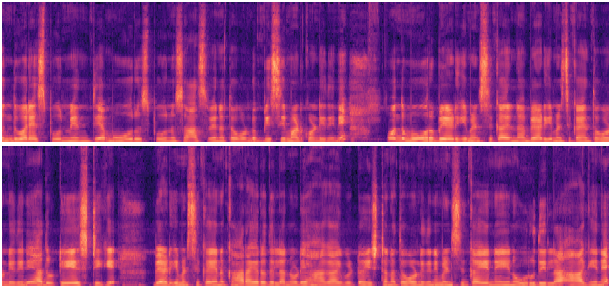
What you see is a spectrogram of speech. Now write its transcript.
ಒಂದೂವರೆ ಸ್ಪೂನ್ ಮೆಂತ್ಯ, ಮೂರು ಸ್ಪೂನು ಸಾಸಿವೆನ ತೊಗೊಂಡು ಬಿಸಿ ಮಾಡ್ಕೊಂಡಿದ್ದೀನಿ. ಒಂದು ಮೂರು ಬೇಡಿಗೆ ಮೆಣಸಿನ್ಕಾಯಿನ, ಬ್ಯಾಡಿಗೆ ಮೆಣಸಿನ್ಕಾಯಿನ ತೊಗೊಂಡಿದ್ದೀನಿ. ಅದು ಟೇಸ್ಟಿಗೆ. ಬ್ಯಾಡಿಗೆ ಮೆಣಸಿನ್ಕಾಯಿನ ಖಾರ ಇರೋದಿಲ್ಲ ನೋಡಿ, ಹಾಗಾಗಿಬಿಟ್ಟು ಇಷ್ಟನ್ನು ತೊಗೊಂಡಿದ್ದೀನಿ. ಮೆಣಸಿನ್ಕಾಯಿನ ಏನೂ ಉರಿದಿಲ್ಲ ಹಾಗೇ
